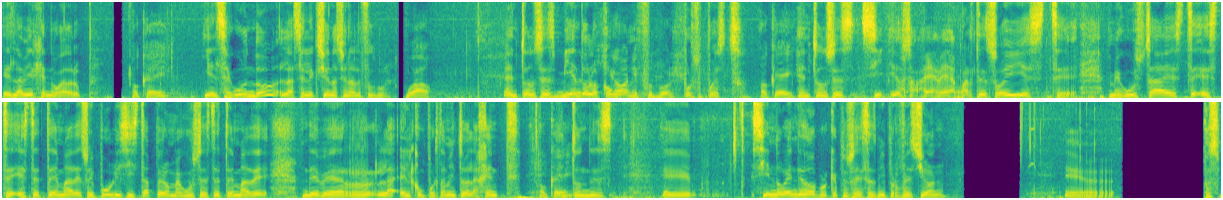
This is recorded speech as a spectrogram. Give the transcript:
es la Virgen de Guadalupe. ok, Y el segundo, la Selección Nacional de Fútbol. wow. Entonces, viéndolo como... Y fútbol. Por supuesto. Ok, Entonces, sí, o sea, aparte soy, este, me gusta este, este, este tema de, soy publicista, pero me gusta este tema de, de ver la- el comportamiento de la gente. Ok. Entonces, eh, siendo vendedor, porque pues esa es mi profesión, eh, pues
